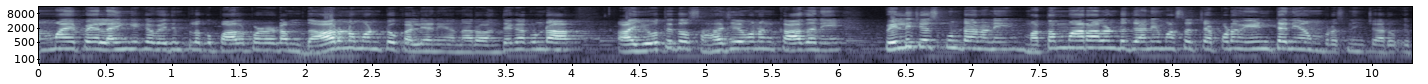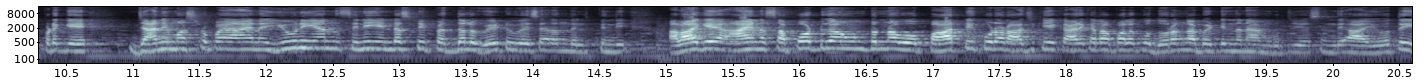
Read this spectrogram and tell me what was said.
అమ్మాయిపై లైంగిక వేధింపులకు పాల్పడడం దారుణమంటూ కళ్యాణి అన్నారు. అంతేకాకుండా ఆ యువతితో సహజీవనం కాదని పెళ్ళి చేసుకుంటానని మతం మారాలంటూ జానీ మాస్టర్ చెప్పడం ఏంటని ఆమె ప్రశ్నించారు. ఇప్పటికే జానీ మాస్టర్పై ఆయన యూనియన్ సినీ ఇండస్ట్రీ పెద్దలు వేటు వేశారని తెలిపింది. అలాగే ఆయన సపోర్ట్గా ఉంటున్న ఓ పార్టీ కూడా రాజకీయ కార్యకలాపాలకు దూరంగా పెట్టిందని ఆమె గుర్తు చేసింది. ఆ యువతి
